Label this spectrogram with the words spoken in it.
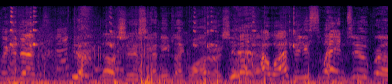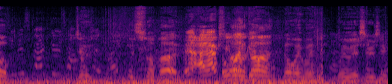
Look at that. no. No, seriously, I need like water or something. man. How what? Are you sweating too, bro? Dude, it's so bad. Yeah, I actually Oh like my god. No, wait, wait, wait, wait, seriously.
